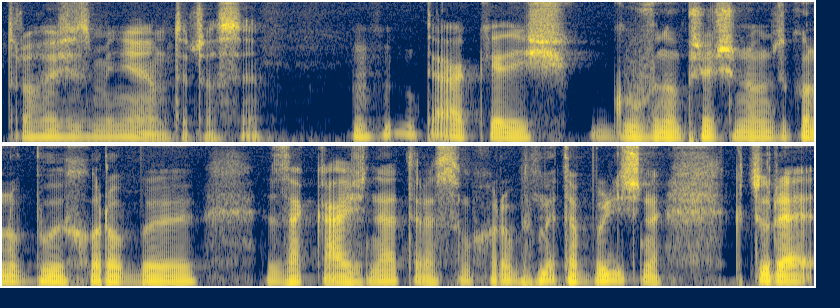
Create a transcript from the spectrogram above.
Trochę się zmieniają te czasy. Mhm, tak, kiedyś główną przyczyną zgonów były choroby zakaźne, teraz są choroby metaboliczne, które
